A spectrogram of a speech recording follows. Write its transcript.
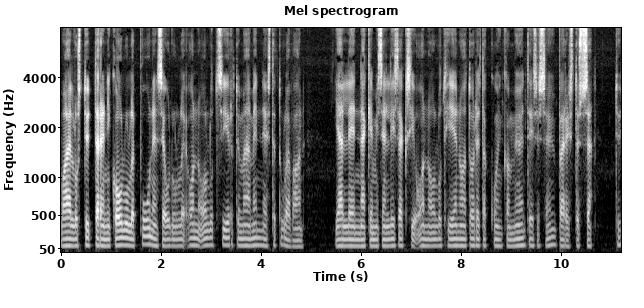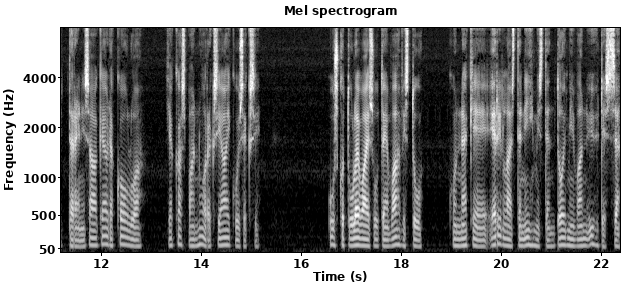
Vaellus tyttäreni koululle Puunen seudulle on ollut siirtymää menneestä tulevaan. Jälleen näkemisen lisäksi on ollut hienoa todeta, kuinka myönteisessä ympäristössä tyttäreni saa käydä koulua ja kasvaa nuoreksi aikuiseksi. Usko tulevaisuuteen vahvistuu, kun näkee erilaisten ihmisten toimivan yhdessä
